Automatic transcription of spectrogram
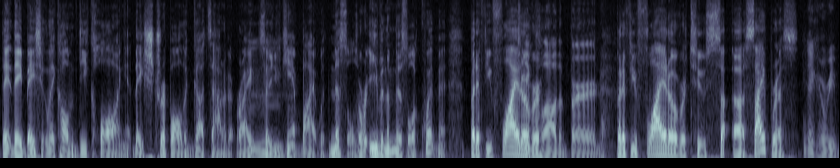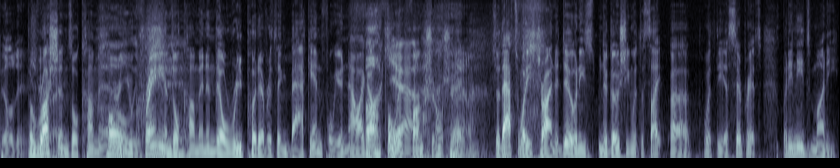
They, they basically call them declawing it. They strip all the guts out of it, right? So you can't buy it with missiles or even the missile equipment. But if you fly it over, Claw the bird. but if you fly it over to uh, Cyprus, They can rebuild it. the shit, Russians will come in or Holy Ukrainians will come in and they'll re-put everything back in for you. And now I got Fuck fully yeah. functional shit. So that's what he's trying to do, and he's negotiating with the uh, with the uh, Cypriots. But he needs money.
